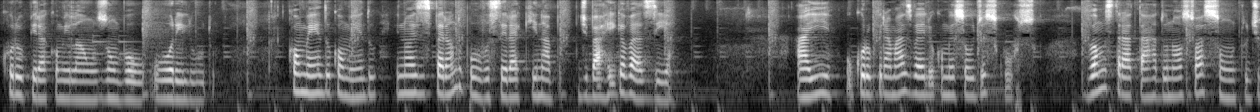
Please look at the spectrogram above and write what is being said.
Curupiracomilão zombou o orelhudo comendo, comendo e nós esperando por você aqui na, de barriga vazia. Aí o curupira mais velho começou o discurso. Vamos tratar do nosso assunto de,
